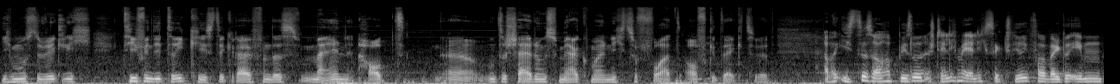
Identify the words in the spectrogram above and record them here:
ich musste wirklich tief in die Trickkiste greifen, dass mein Hauptunterscheidungsmerkmal äh, nicht sofort aufgedeckt wird. Aber ist das auch ein bisschen, stelle ich mir ehrlich gesagt schwierig vor, weil du eben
